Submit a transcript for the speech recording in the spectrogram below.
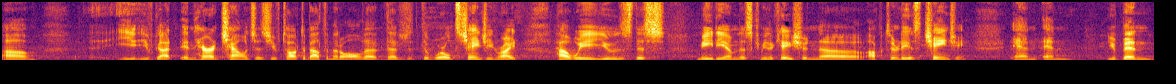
um, you, have got inherent challenges, you've talked about them at all, that, that the world's changing, right? How we use this medium, this communication uh, opportunity is changing. And, and you've been,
